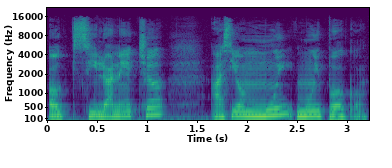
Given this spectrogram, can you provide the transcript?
O si lo han hecho, ha sido muy, muy poco.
